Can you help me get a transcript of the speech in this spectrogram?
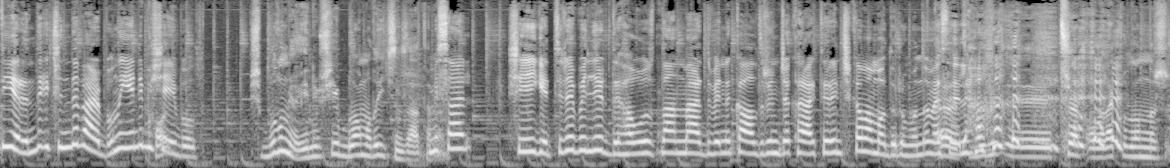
Diğerinde içinde ver bunu yeni bir Koy. şey bul. İşte bulmuyor. Yeni bir şey bulamadığı için zaten. Misal şeyi getirebilirdi. Havuzdan merdiveni kaldırınca karakterin çıkamama durumunu mesela. Evet, bu bir e, trap olarak kullanılır.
